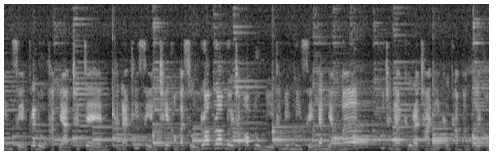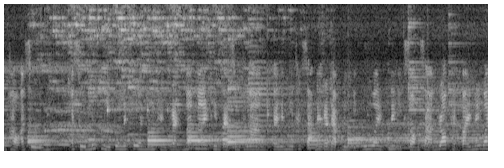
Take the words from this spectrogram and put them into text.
ยินเสียงกระดูกหักอย่างชัดเจน ขณะที่เสียงเชียร์ของอสูรรอบๆ โดยเฉพาะกลุ่มหมีทมินมีเสียงดังอย่างมาก ผู้ชนะคือราชานี่คือคำพังเพยของเผ่าอสูร อสูรลูกหมีตัวเล็กตัวนี้แข็งแกร่งมากไม่เพียงแต่ทรงพลัง แต่ยังมีทักษะในระดับหนึ่งอีกด้วย ในอีกสองสามรอบถัดไปไม่ว่า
